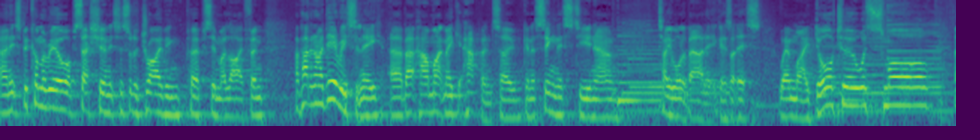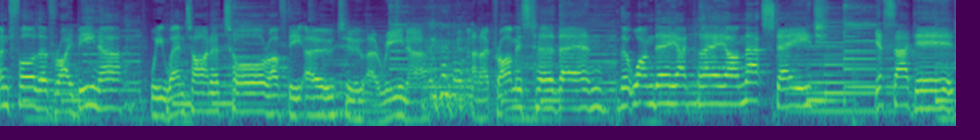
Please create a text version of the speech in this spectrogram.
And it's become a real obsession. It's a sort of driving purpose in my life. And I've had an idea recently uh, about how I might make it happen. So I'm going to sing this to you now and tell you all about it. It goes like this When my daughter was small and full of Ribena, we went on a tour of the O2 Arena. and I promised her then that one day I'd play on that stage. Yes, I did.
